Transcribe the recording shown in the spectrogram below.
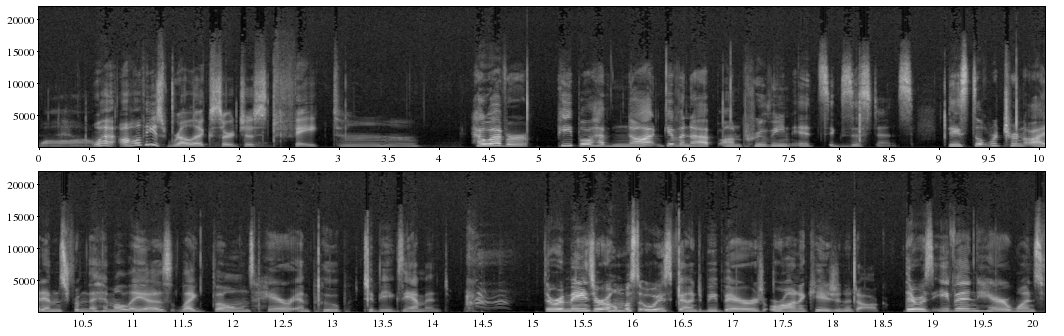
wah. What? All these relics are just faked. Mm-hmm. However, people have not given up on proving its existence. They still return items from the Himalayas, like bones, hair, and poop, to be examined. the remains are almost always found to be bears or, on occasion, a dog. There was even hair once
